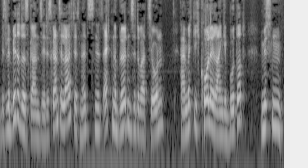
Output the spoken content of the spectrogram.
bisschen bitter das Ganze. Das Ganze läuft jetzt nicht. Das ist jetzt echt in einer blöden Situation. Haben richtig Kohle reingebuttert, müssen,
